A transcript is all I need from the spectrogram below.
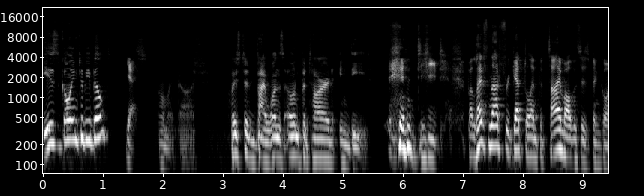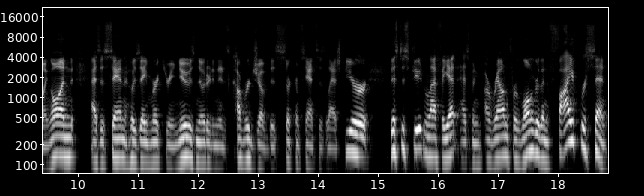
is going to be built? Yes. Oh my gosh. Hoisted by one's own petard, indeed. Indeed. But let's not forget the length of time all this has been going on. As the San Jose Mercury News noted in its coverage of this circumstances last year, this dispute in Lafayette has been around for longer than 5%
